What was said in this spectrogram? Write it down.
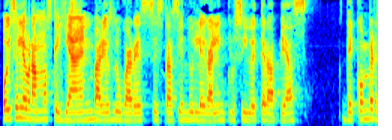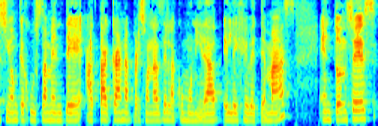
Hoy celebramos que ya en varios lugares se está haciendo ilegal inclusive terapias de conversión que justamente atacan a personas de la comunidad LGBT Entonces,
